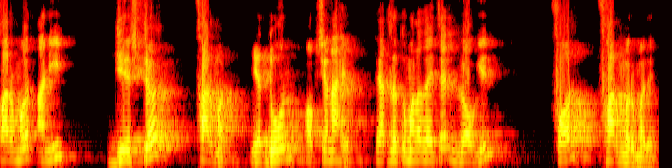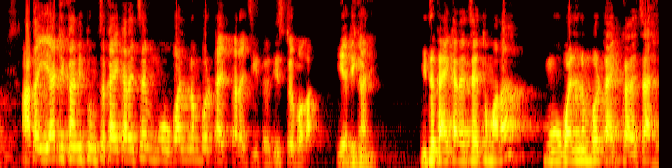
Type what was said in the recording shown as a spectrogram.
फार्मर आणि गेस्ट फार्मर या दोन ऑप्शन आहेत. त्यातलं तुम्हाला जायचंय लॉग इन फॉर फार्मरमध्ये. आता या ठिकाणी तुमचं काय करायचंय? मोबाईल नंबर टाईप करायचा इथं. दिसतोय बघा या ठिकाणी. इथं काय करायचंय तुम्हाला? मोबाईल नंबर टाईप करायचा आहे.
